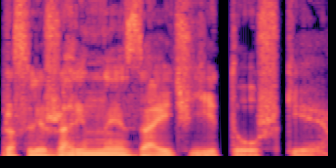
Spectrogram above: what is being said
росли жареные заячьи тушки.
